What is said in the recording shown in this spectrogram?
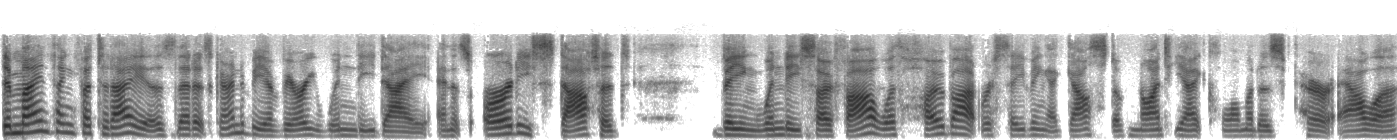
The main thing for today is that it's going to be a very windy day, and it's already started being windy so far, with Hobart receiving a gust of 98 kilometres per hour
